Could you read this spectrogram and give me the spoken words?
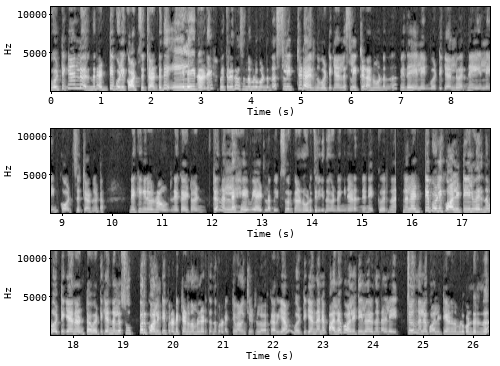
വെർട്ടിക്കാനിൽ വരുന്ന ഒരു അടിപൊളി കോൺസെപ്റ്റ് ആണ് ഇത് എ ലൈൻ ആണ്. അപ്പൊ ഇത്രയും ദിവസം നമ്മൾ കൊണ്ടുവന്നത് സ്ലിറ്റഡ് ആയിരുന്നു. വെർട്ടിക്കാനിൽ സ്ലിറ്റഡ് ആണ് കൊണ്ടുവന്നത്. അപ്പൊ ഇത് എ ലൈൻ വെർട്ടിക്കാനിൽ വരുന്ന എ ലൈൻ കോൺസെപ്റ്റ് ആണ് കേട്ടോ നെക്ക് ഇങ്ങനെ ഒരു റൗണ്ട് നെക്ക് ആയിട്ട് വന്നിട്ട് നല്ല ഹെവി ആയിട്ടുള്ള ബീഡ്സ് വർക്കാണ് കൊടുത്തിരിക്കുന്നത് കണ്ടോ? ഇങ്ങനെയാണ് അതിന്റെ നെക്ക് വരുന്നത്. നല്ല അടിപൊളി ക്വാളിറ്റിയിൽ വരുന്ന വെർട്ടിക്കാൻ ആണ് കേട്ടോ വെർട്ടിക്കാൻ നല്ല സൂപ്പർ ക്വാളിറ്റി പ്രൊഡക്റ്റ് ആണ്. നമ്മുടെ അടുത്ത് നിന്ന് പ്രൊഡക്റ്റ് വാങ്ങിച്ചിട്ടുള്ളവർക്ക് അറിയാം വെർട്ടിക്കാൻ തന്നെ പല ക്വാളിറ്റിയിൽ വരുന്നുണ്ട്. അതിൽ ഏറ്റവും നല്ല ക്വാളിറ്റിയാണ് നമ്മൾ കൊണ്ടുവരുന്നത്.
